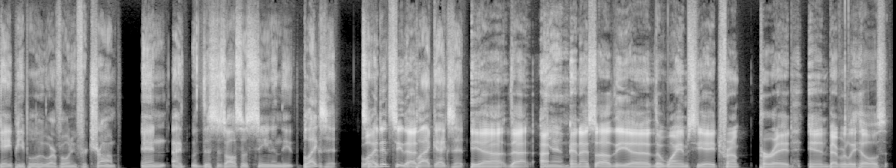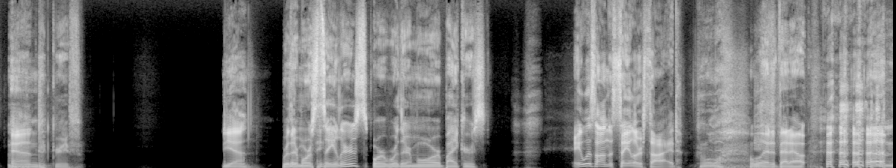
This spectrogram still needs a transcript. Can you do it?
gay people who are voting for Trump, and I, this is also seen in the Blexit. Well, I did see that. Black exit. Yeah, that. I, Yeah. And I saw the uh, the YMCA Trump parade in Beverly Hills, and Good grief. yeah, Were there more sailors or were there more bikers? it was on the sailor side. We'll we'll edit that out. Um,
